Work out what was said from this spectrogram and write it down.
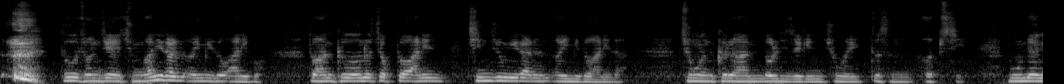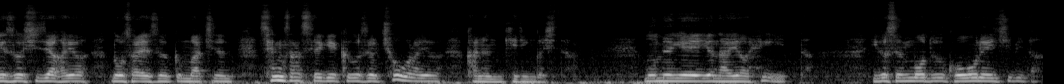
두 존재의 중간이라는 의미도 아니고 또한 그 어느 쪽도 아닌 진중이라는 의미도 아니다. 중은 그러한 논리적인 중의 뜻은 없이 무명에서 시작하여 노사에서 끝마치는 생사세계 그것을 초월하여 가는 길인 것이다. 무명에 연하여 행이 있다. 이것은 모두 고온의 집이다.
